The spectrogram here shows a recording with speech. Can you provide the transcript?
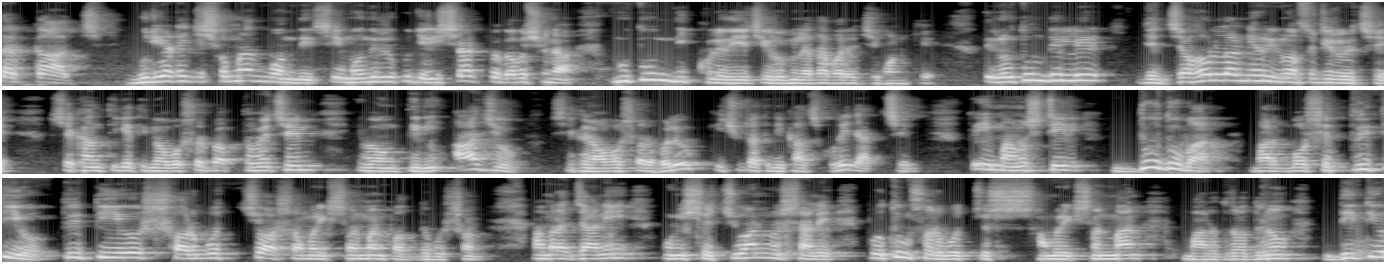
তার কাজ। গুজরাটের যে সোমনাথ মন্দির, সেই মন্দিরের উপর যে রিসার্চ বা গবেষণা নতুন দিক খুলে দিয়েছে রবীন্দ্র থাপারের জীবনকে। তিনি নতুন দিল্লির যে জওহরলাল নেহরু ইউনিভার্সিটি রয়েছে, সেখান থেকে তিনি অবসরপ্রাপ্ত হয়েছেন এবং তিনি আজও সেখানে অবসর হলেও কিছুটা তিনি কাজ করে যাচ্ছেন। তো এই মানুষটির দু দুবার ভারতবর্ষের তৃতীয় তৃতীয় সর্বোচ্চ অসামরিক সম্মান পদ্মভূষণ। আমরা জানি উনিশশো চুয়ান্ন সালে প্রথম সর্বোচ্চ সামরিক সম্মান ভারতরত্ন, দ্বিতীয়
